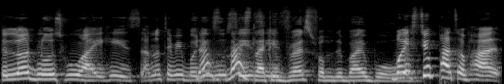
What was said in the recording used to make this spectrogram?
The Lord knows who are his, and not everybody That's, who that's says like a verse from the Bible. But it's still part of her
